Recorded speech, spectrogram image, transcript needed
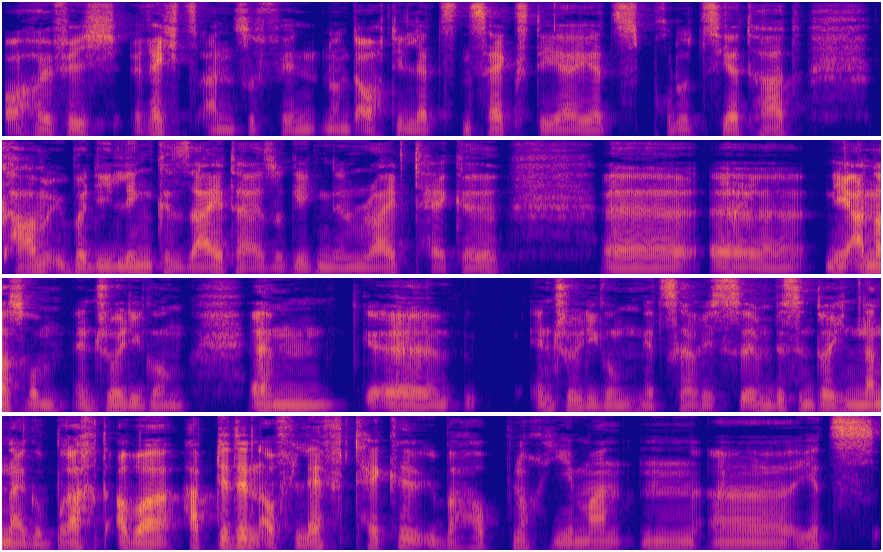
häufig rechts anzufinden. Und auch die letzten Sacks, die er jetzt produziert hat, kamen über die linke Seite, also gegen den Right Tackle. Äh, äh, nee, andersrum, Entschuldigung. Ähm, äh, Entschuldigung, jetzt habe ich es ein bisschen durcheinander gebracht, aber habt ihr denn auf Left Tackle überhaupt noch jemanden äh, jetzt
